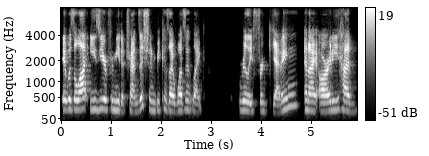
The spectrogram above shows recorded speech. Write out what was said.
it was a lot easier for me to transition because I wasn't like really forgetting and I already had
